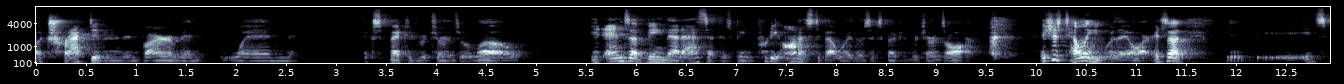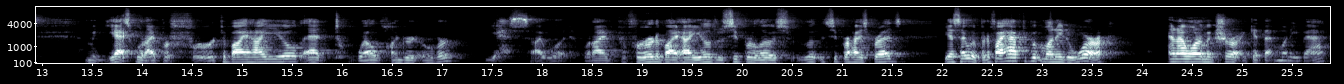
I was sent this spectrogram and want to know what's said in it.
attractive in an environment when expected returns are low, it ends up being that asset that's being pretty honest about where those expected returns are. it's just telling you where they are. It's not. It's. I mean, yes. Would I prefer to buy high yield at twelve hundred over? Yes, I would. Would I prefer to buy high yields with super low, super high spreads? Yes, I would. But if I have to put money to work and I want to make sure I get that money back,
